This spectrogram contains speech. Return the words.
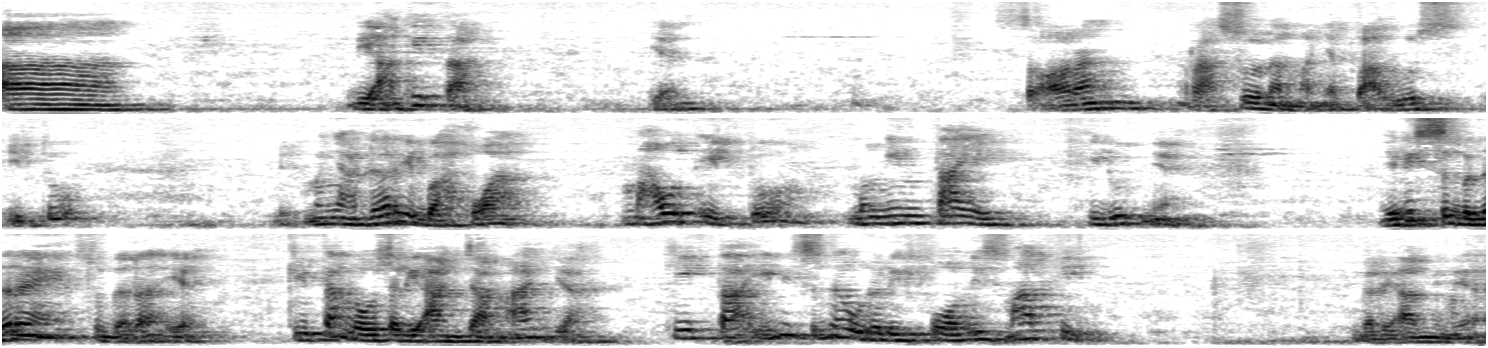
Uh, di Alkitab ya seorang rasul namanya Paulus itu menyadari bahwa maut itu mengintai hidupnya. Jadi sebenarnya saudara ya kita nggak usah diancam aja. Kita ini sebenarnya udah difonis mati. Ada amin ya,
